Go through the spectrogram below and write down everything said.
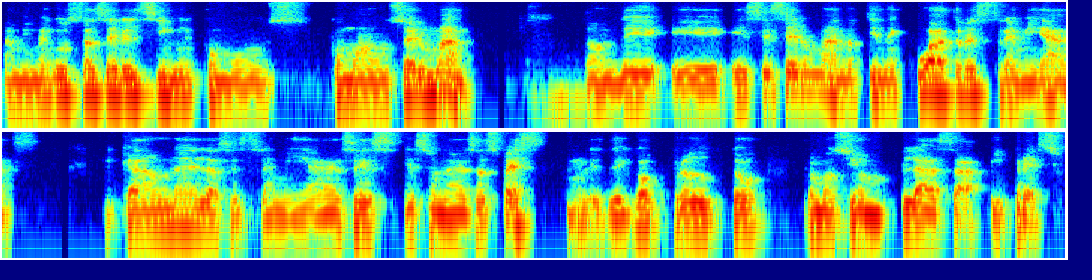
a mí me gusta hacer el símil como, a un ser humano, donde eh, ese ser humano tiene cuatro extremidades y cada una de las extremidades es, es una de esas P, como les digo, producto, promoción, plaza y precio.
